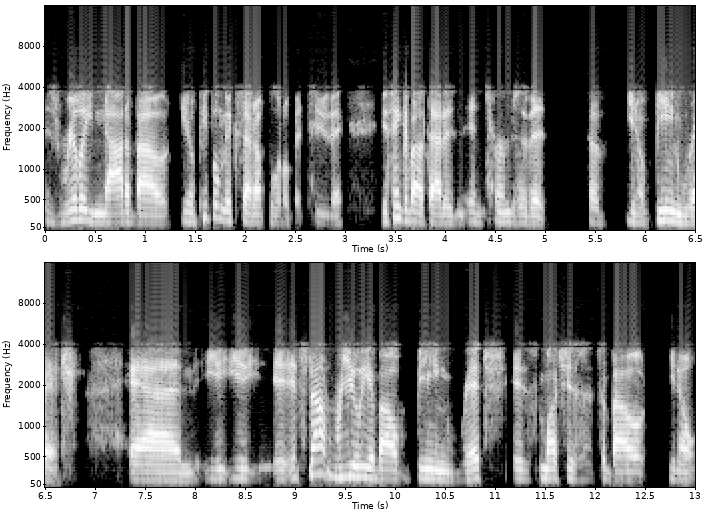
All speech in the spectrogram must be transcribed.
is really not about, you know, people mix that up a little bit too. They, you think about that in, in terms of it, of, you know, being rich. And you, you, it's not really about being rich as much as it's about, you know,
